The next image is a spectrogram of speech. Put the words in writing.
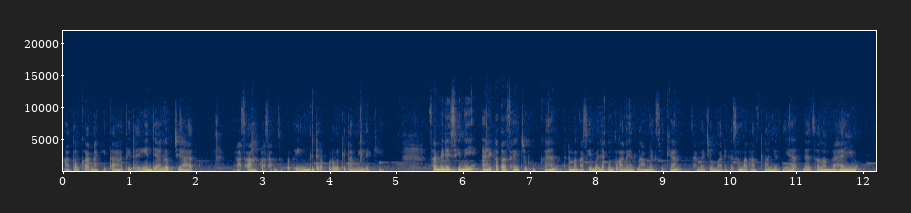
atau karena kita tidak ingin dianggap jahat. Perasaan-perasaan seperti ini tidak perlu kita miliki. Sampai di sini, akhir kata saya cukupkan. Terima kasih banyak untuk Anda yang telah menyaksikan. Sampai jumpa di kesempatan selanjutnya dan salam rahayu.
